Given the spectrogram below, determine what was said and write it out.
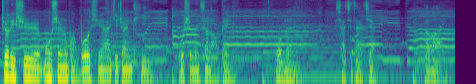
这里是陌生人广播寻爱记专题，我是文森老贝，我们下期再见，拜拜。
